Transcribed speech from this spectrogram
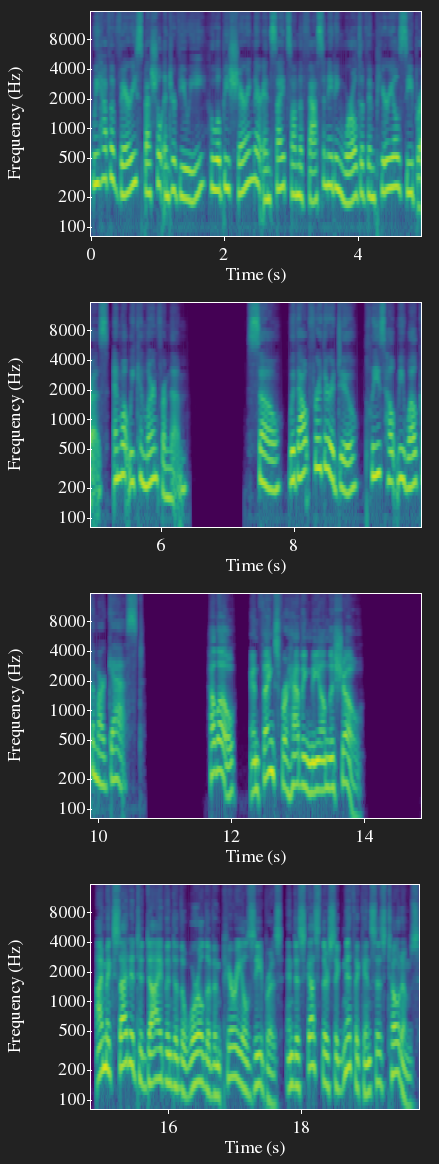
we have a very special interviewee who will be sharing their insights on the fascinating world of imperial zebras and what we can learn from them. So, without further ado, please help me welcome our guest. Hello, and thanks for having me on the show. I'm excited to dive into the world of imperial zebras and discuss their significance as totems.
